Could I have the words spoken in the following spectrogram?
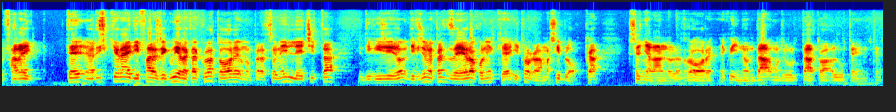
farei rischierei di far eseguire al calcolatore un'operazione illecita di divisione per zero con il che il programma si blocca segnalando l'errore e quindi non dà un risultato all'utente.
